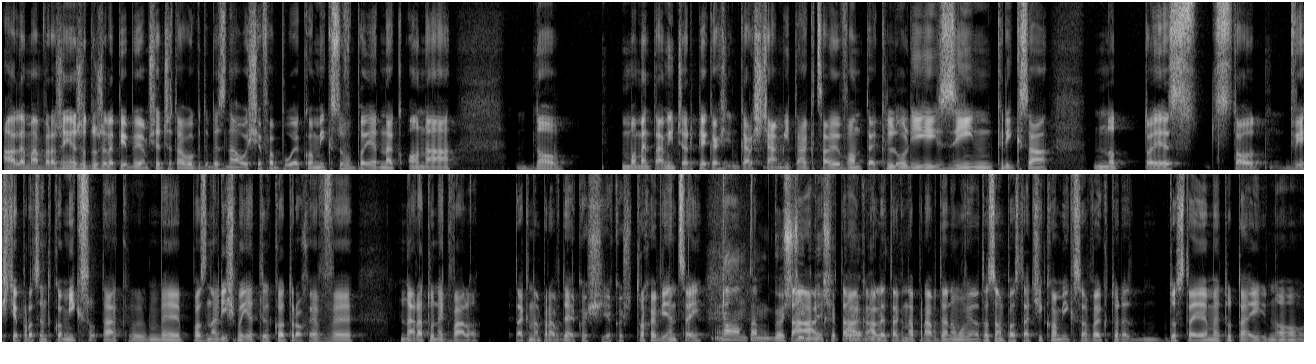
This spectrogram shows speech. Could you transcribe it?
ale mam wrażenie, że dużo lepiej by ją się czytało, gdyby znało się fabułę komiksów, bo jednak ona, no momentami czerpie garściami, tak? Cały wątek Luli, Zin, Krixa, no to jest 100-200% komiksu, tak? My poznaliśmy je tylko trochę w na ratunek Walot. Tak naprawdę jakoś, jakoś trochę więcej. No, on tam gościnny tak, się Tak, pojawił. ale tak naprawdę, no mówię, no to są postaci komiksowe, które dostajemy tutaj no,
